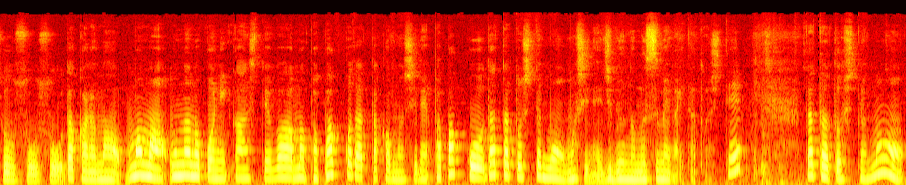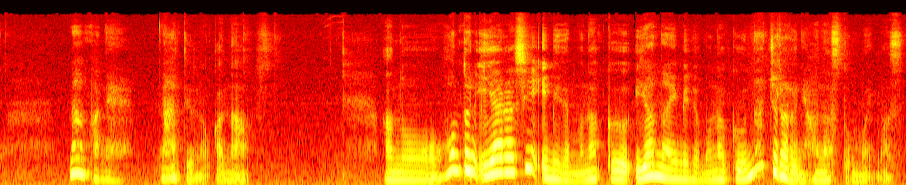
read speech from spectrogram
そうそうそう。だからまあママ女の子に関しては、まあ、パパっ子だったかもしれん。パパっ子だったとしてももしね自分の娘がいたとしてだったとしてもなんかね何て言うのかな。あの本当にいやらしい意味でもなく嫌な意味でもなくナチュラルに話すと思います。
